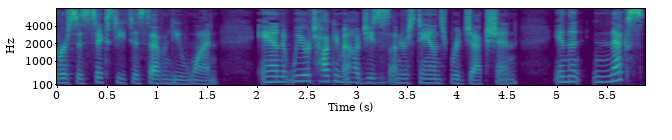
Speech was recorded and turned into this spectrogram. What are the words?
verses 60 to 71 and we were talking about how jesus understands rejection. In the next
